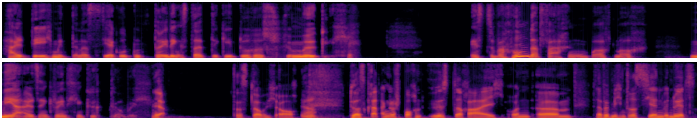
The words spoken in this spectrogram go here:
halte ich mit einer sehr guten Trading-Strategie durchaus für möglich es zu verhundertfachen, braucht man auch mehr als ein Quäntchen Glück, glaube ich. Ja, das glaube ich auch. Ja? Du hast gerade angesprochen Österreich und ähm, da würde mich interessieren, wenn du jetzt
